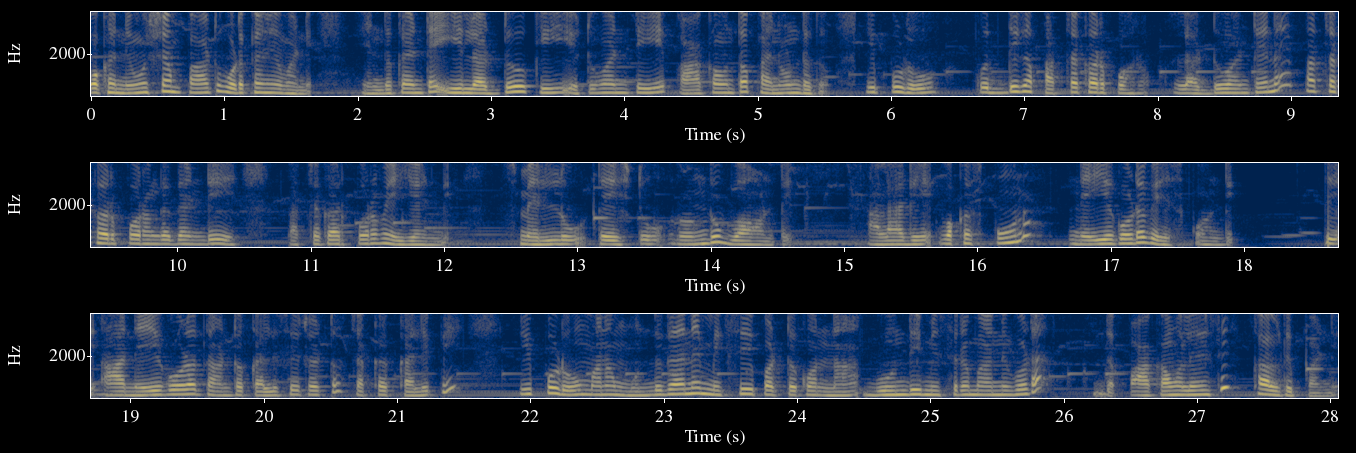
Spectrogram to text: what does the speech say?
ఒక నిమిషం పాటు ఉడకనివ్వండి. ఎందుకంటే ఈ లడ్డూకి ఎటువంటి పాకంతో పని ఉండదు. ఇప్పుడు కొద్దిగా పచ్చకర్పూరం. లడ్డు అంటేనే పచ్చకర్పూరం కదండి. పచ్చకర్పూరం వేయండి. స్మెల్ టేస్టు రెండు బాగుంటాయి. అలాగే ఒక స్పూను నెయ్యి కూడా వేసుకోండి. ఆ నెయ్యి కూడా దాంట్లో కలిసేటట్టు చక్కగా కలిపి ఇప్పుడు మనం ముందుగానే మిక్సీ పట్టుకున్న బూందీ మిశ్రమాన్ని కూడా పాకంలో వేసి కలతిప్పండి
